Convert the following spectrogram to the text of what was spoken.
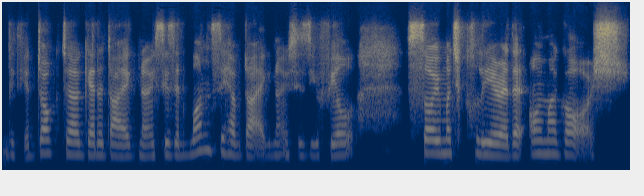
with your doctor, get a diagnosis. And once you have diagnosis, you feel so much clearer that, oh my gosh,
